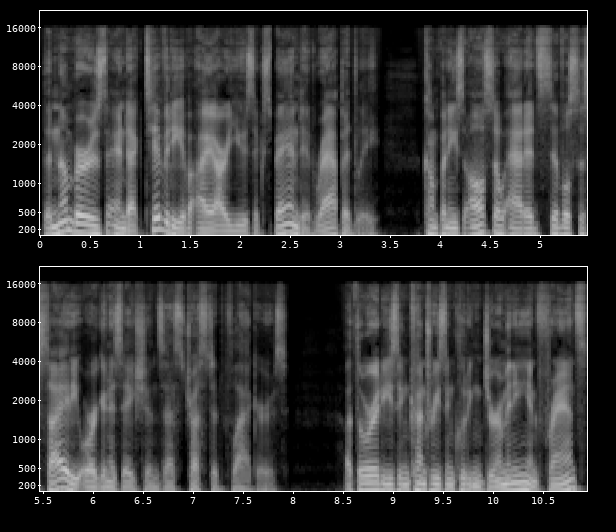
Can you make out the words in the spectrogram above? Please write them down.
The numbers and activity of IRUs expanded rapidly. Companies also added civil society organizations as trusted flaggers. Authorities in countries including Germany and France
